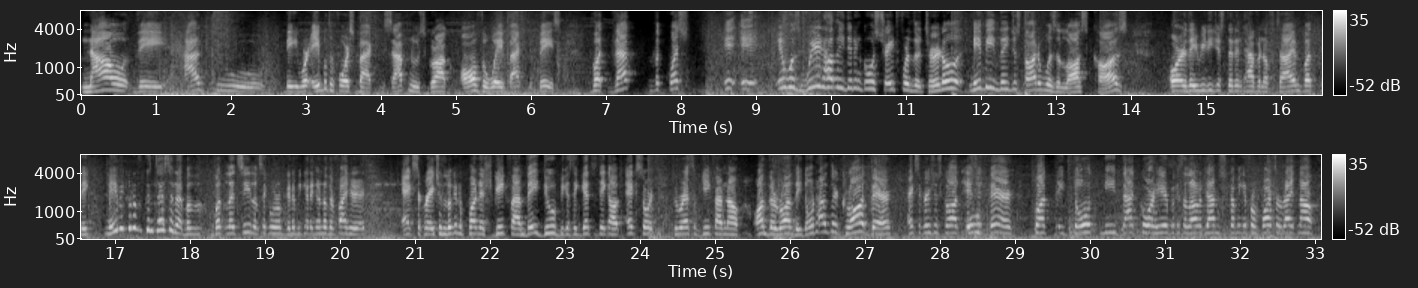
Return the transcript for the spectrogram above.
now they had to they were able to force back Zapnu's Grock all the way back to base. But that the question it, it it was weird how they didn't go straight for the turtle. Maybe they just thought it was a lost cause. Or they really just didn't have enough time, but they maybe could have contested it. But but let's see. Looks like we're gonna be getting another fight here. Execration looking to punish Geek Fam. They do because they get to take out Exort. The rest of Geek Fam now on the run. They don't have their Claude there. Execration's Claude isn't oh. there, but they don't need that core here because a lot of damage is coming in from Pharsa right now.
